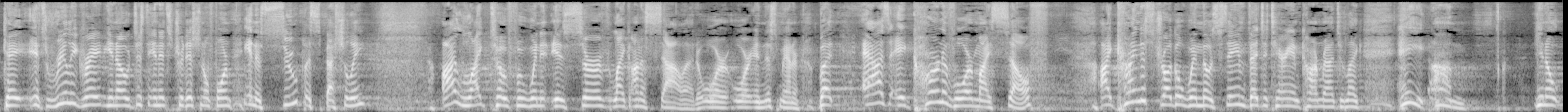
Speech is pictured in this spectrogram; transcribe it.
Okay, it's really great, you know, just in its traditional form, in a soup especially. I like tofu when it is served like on a salad or, or in this manner. But as a carnivore myself, I kind of struggle when those same vegetarian comrades are like, hey, um, you know,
